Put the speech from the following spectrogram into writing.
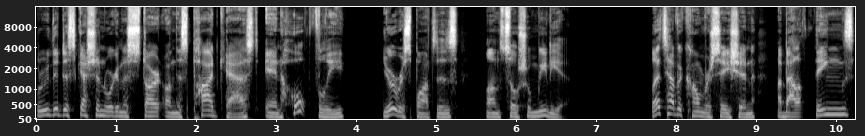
through the discussion we're going to start on this podcast and hopefully your responses on social media. Let's have a conversation about things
